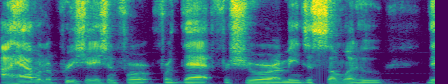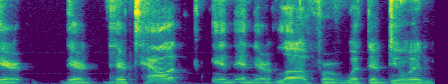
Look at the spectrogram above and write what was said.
I have an appreciation for for that for sure. I mean, just someone who their their their talent and and their love for what they're doing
